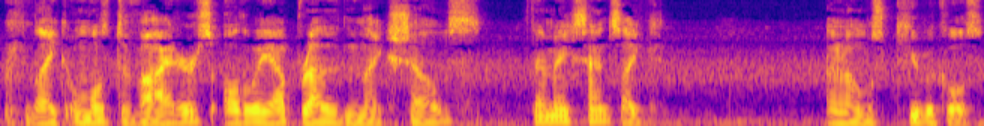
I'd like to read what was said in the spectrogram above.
like almost dividers all the way up rather than like shelves. If that makes sense, like I don't know, almost cubicles.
